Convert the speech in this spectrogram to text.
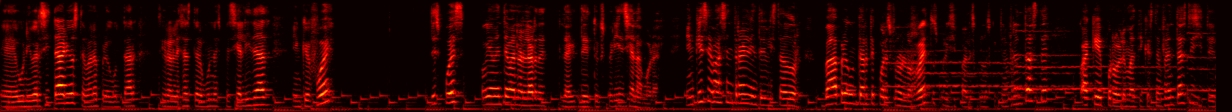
eh, universitarios. Te van a preguntar si realizaste alguna especialidad, en qué fue. Después, obviamente van a hablar de, tu experiencia laboral. ¿En qué se va a centrar el entrevistador? Va a preguntarte cuáles fueron los retos principales con los que te enfrentaste, a qué problemáticas te enfrentaste, si te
